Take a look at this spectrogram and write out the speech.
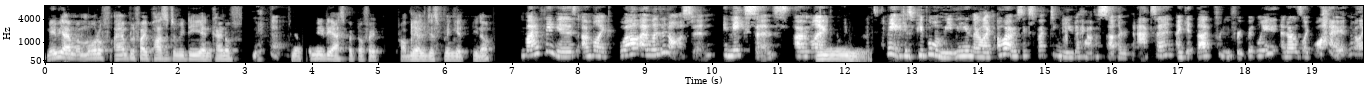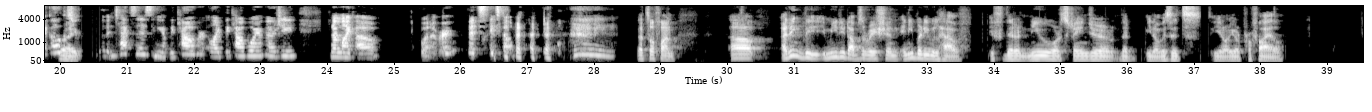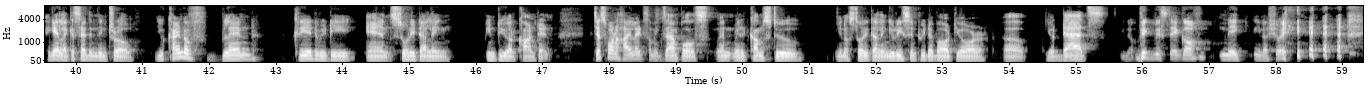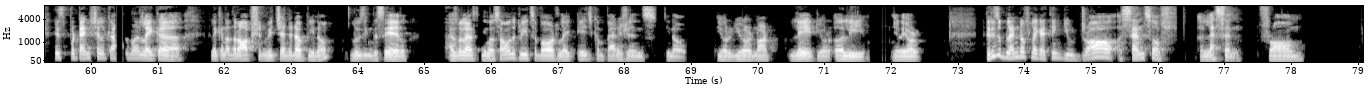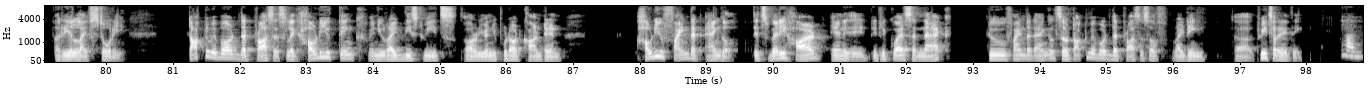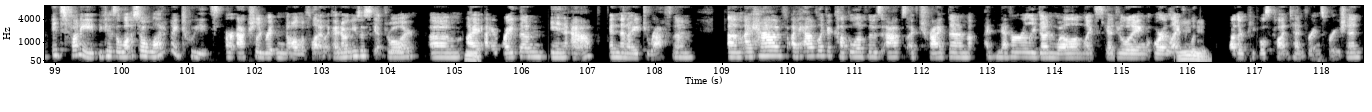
maybe i'm a more of i amplify positivity and kind of Yeah. you know, community aspect of it. Probably i'll just bring it you know My thing is, I'm like, well, I live in Austin. It makes sense. I'm like, Mm, It's funny because people will meet me and they're like, "Oh, I was expecting you to have a Southern accent." I get that pretty frequently, and I was like, "Why?" And they're like, "Oh, because Right. you live in Texas and you have the cowboy, like the cowboy emoji." And I'm like, "Oh, whatever. It's it's fun." that's so fun uh, i think the immediate observation anybody will have if they're a new or stranger that you know visits you know your profile again like i said in the intro you kind of blend creativity and storytelling into your content. Just want to highlight some examples when when it comes to you know storytelling. You recent tweet about your uh, your dad's you know big mistake of make you know showing his potential customer like a like another option which ended up you know losing the sale as uh-huh. well as you know some of the tweets about like age comparisons you know you're you're not late you're early you know you're there is a blend of like i think you draw a sense of a lesson from a real life story. Talk to me about that process. Like how do you think when you write these tweets or when you put out content how do you find that angle? It's very hard and it, it requires a knack to find that angle so talk to me about that process of writing uh, tweets or anything um, it's funny because a lot so a lot of my tweets are actually written on the fly like i don't use a scheduler um, mm. I, I write them in app and then i draft them um, I have I have like a couple of those apps. I've tried them. I've never really done well on like scheduling or like mm. looking at other people's content for inspiration.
